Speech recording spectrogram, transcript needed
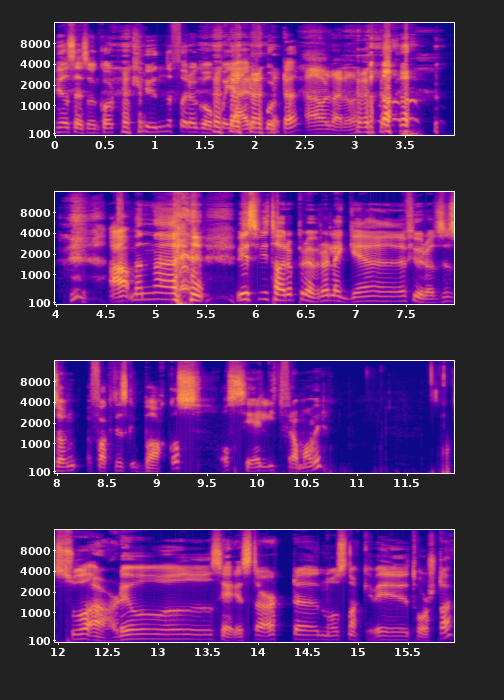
vi har sesongkort kun for å gå på Jerv borte. Ja, det var deilig, da. Ja, men uh, hvis vi tar og prøver å legge fjorårets sesong faktisk bak oss, og se litt framover, så er det jo seriestart eh, Nå snakker vi torsdag.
